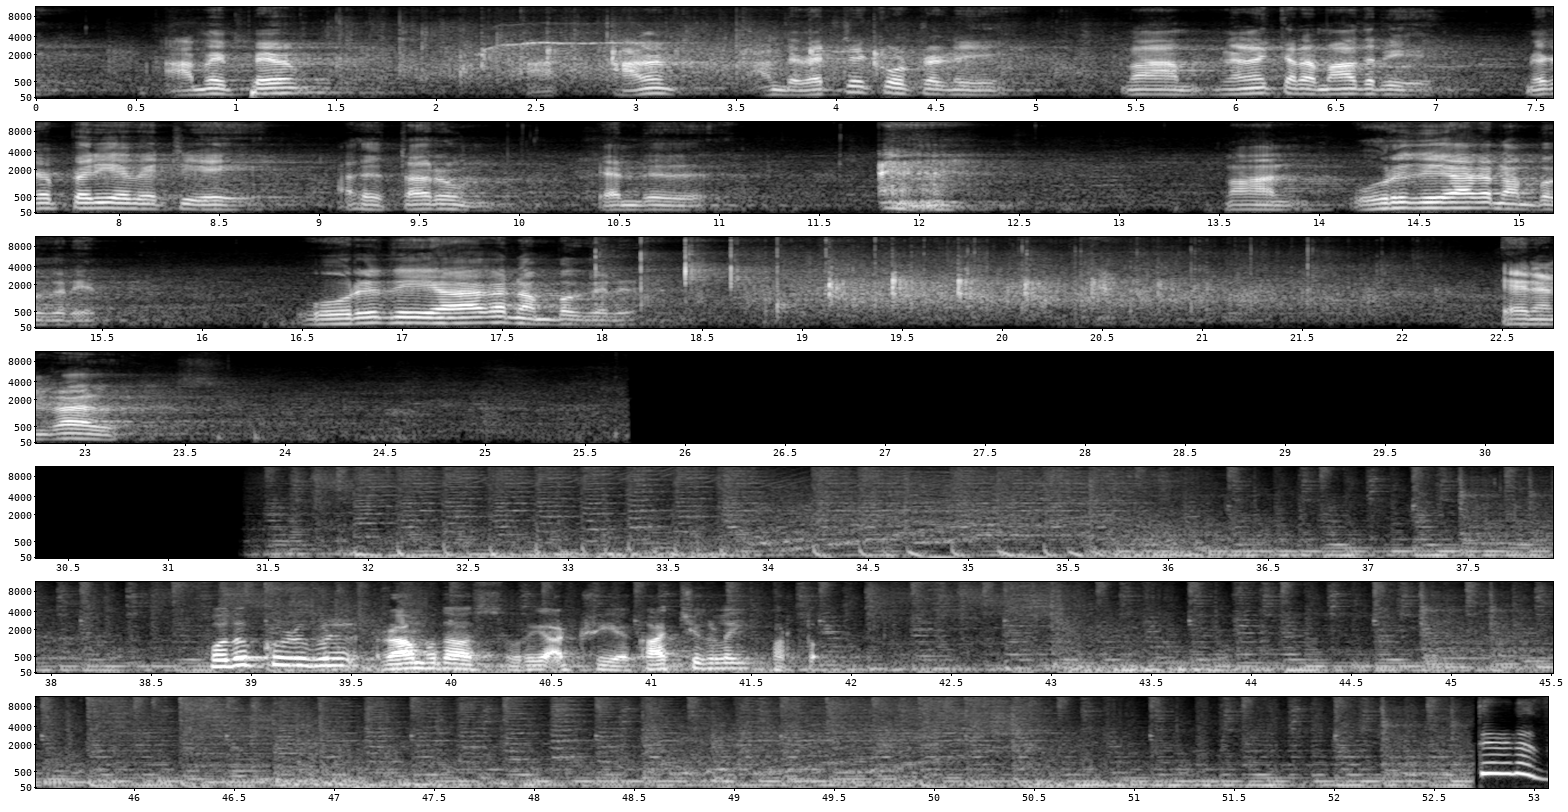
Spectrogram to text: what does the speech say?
அமைப்பேன். அமை- அந்த வெற்றி கூட்டணி நாம் நினைக்கிற மாதிரி மிகப்பெரிய வெற்றியை அது தரும் என்று நான் உறுதியாக நம்புகிறேன். உறுதியாக நம்புகிறேன். ஏனென்றால் பொதுக்குழுவில் ராமதாஸ் உரையாற்றிய காட்சிகளை பார்த்தோம்.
